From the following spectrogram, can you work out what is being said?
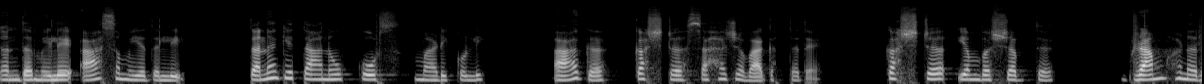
ಅಂದ ಮೇಲೆ ಆ ಸಮಯದಲ್ಲಿ ತನಗೆ ತಾನು ಕೋರ್ಸ್ ಮಾಡಿಕೊಳ್ಳಿ. ಆಗ ಕಷ್ಟ ಸಹಜವಾಗುತ್ತದೆ. ಕಷ್ಟ ಎಂಬ ಶಬ್ದ ಬ್ರಾಹ್ಮಣರ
